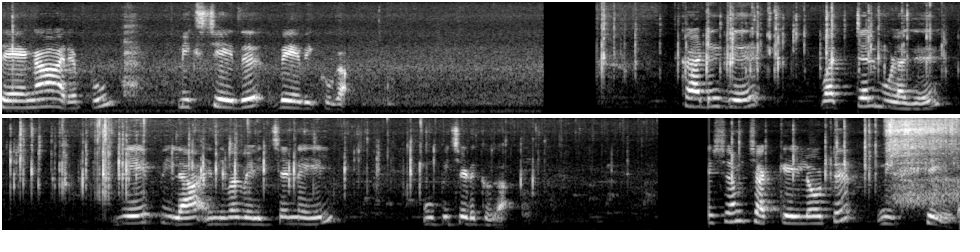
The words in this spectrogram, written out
തേങ്ങ അരപ്പും മിക്സ് ചെയ്ത് വേവിക്കുക. കടുക് വറ്റൽ മുളക് വേപ്പില എന്നിവ വെളിച്ചെണ്ണയിൽ മൂപ്പിച്ചെടുക്കുക. ശേഷം ചക്കയിലോട്ട് മിക്സ് ചെയ്യുക.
